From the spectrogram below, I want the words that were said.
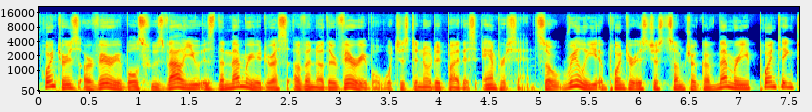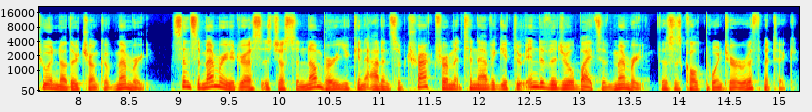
Pointers are variables whose value is the memory address of another variable, which is denoted by this ampersand. So really, a pointer is just some chunk of memory pointing to another chunk of memory. Since a memory address is just a number, you can add and subtract from it to navigate through individual bytes of memory. This is called pointer arithmetic.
